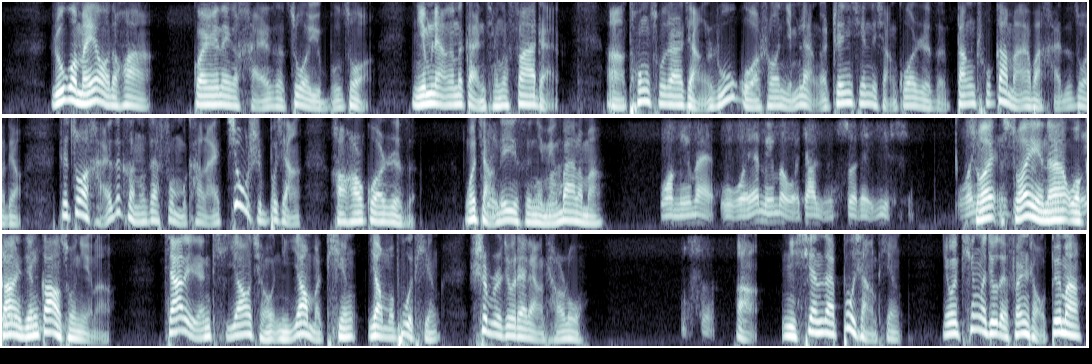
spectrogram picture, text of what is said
如果没有的话，关于那个孩子做与不做，你们两个的感情的发展，啊，通俗点讲，如果说你们两个真心的想过日子，当初干嘛要把孩子做掉？这做孩子可能在父母看来就是不想好好过日子。我讲的意思，你明白了吗？我明白，我也明白我家里人说的意思。所以，所以呢，我刚已经告诉你了，家里人提要求，你要么听，要么不听，是不是就这两条路是啊？你现在不想听，因为听了就得分手，对吗？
